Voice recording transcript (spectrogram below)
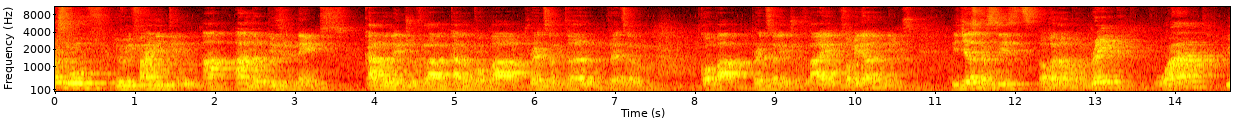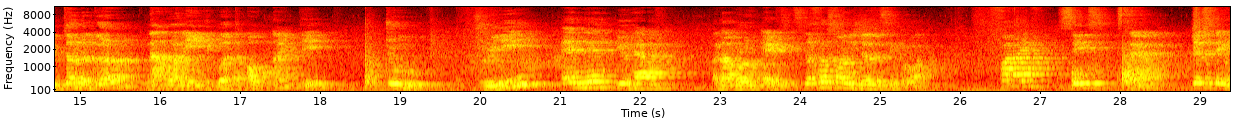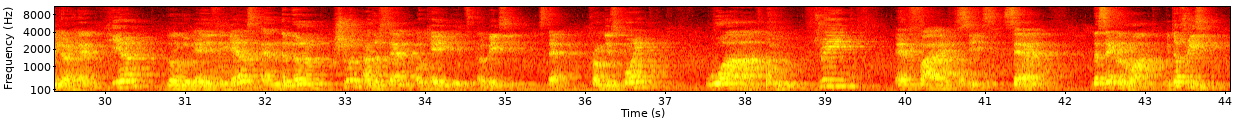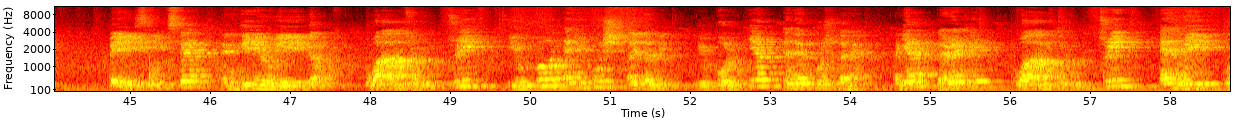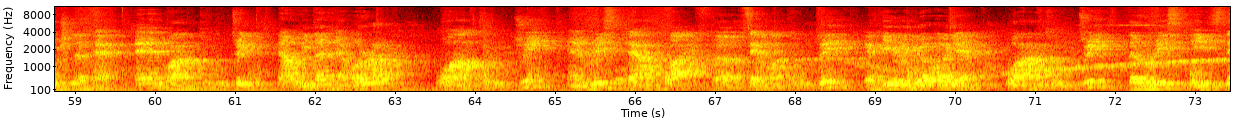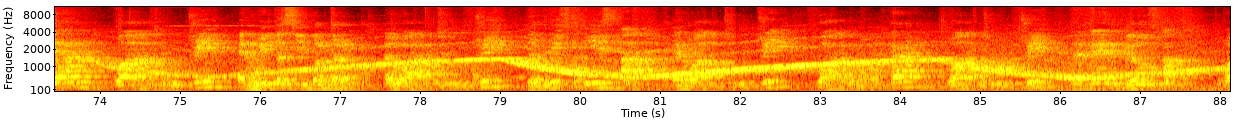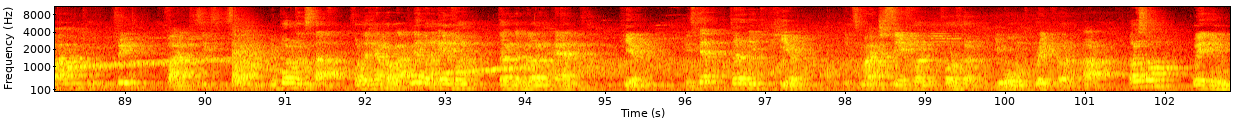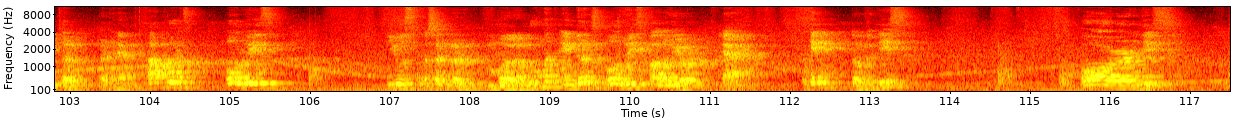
first move, you will find it in uh, under different names. Cardinal enchufla, cardinal copa, pretzel turn, pretzel copa, pretzel enchufla, and so many other names. It just consists of an open break, one, you turn the curve, not 180 but about 90, two, three, and then you have a number of exits. The first one is just a simple one. Five, six, seven. Just stay with your hand here, don't do anything else, and the girl should understand, okay, it's a basic step. From this point, one, two, three, and five, six, seven. The second one, with a frisbee. Basic step, and here we go. One, two, three, you pull and you push a little bit. You pull here and then push the hand. Again, directly, one, two, three, and we push the hand. And one, three. Now with the hammer lock. One, two, three, and wrist down five. Uh, seven, one, two, three, and here we go again. One, two, three, the wrist is down. One, two, three, and with the simple turn. One, two, three, the wrist is up. And one, two, three, one more time. One, two, three, the hand goes up. One, two, three, five. Important stuff for the hammer lock. Never ever turn the girl hand here. Instead, turn it here. It's much safer for her. You won't break her arm. Also, when you turn her hand upwards, always use a circular movement and girls always follow your hand. Okay? Don't do this or this.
